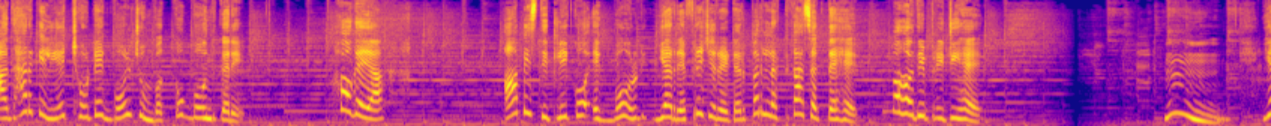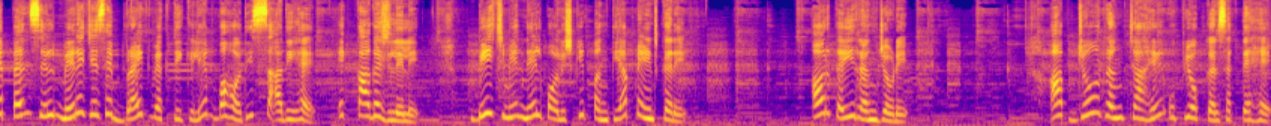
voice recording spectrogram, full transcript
आधार के लिए छोटे गोल चुंबक को गोंद करें। हो गया। आप इस तितली को एक बोर्ड या रेफ्रिजरेटर पर लटका सकते हैं। बहुत ही प्रीटी है। हम्म ये पेंसिल मेरे जैसे ब्राइट व्यक्ति के लिए बहुत ही सादी है। एक कागज़ ले ले। बीच में नेल पॉलिश की पंक्तियाँ पेंट करे। और कई रंग जोड़े। आप जो रंग चाहे उपयोग कर सकते हैं।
